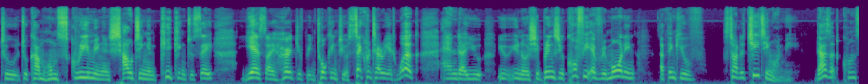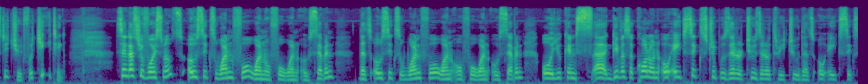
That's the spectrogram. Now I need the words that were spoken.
to to come home screaming and shouting and kicking to say, yes, I heard you've been talking to your secretary at work, and uh, you you you know she brings you coffee every morning. I think you've started cheating on me. Does that constitute for cheating? Send us your voice notes 0614 That's 0614 Or you can uh, give us a call on 086 000 2032. That's 086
